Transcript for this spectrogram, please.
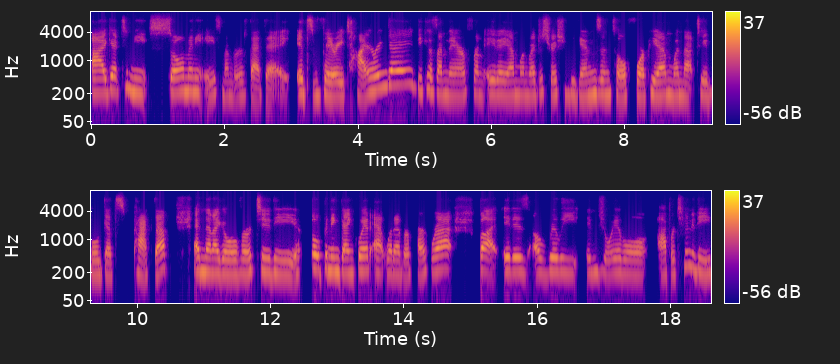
I get to meet so many ACE members that day. It's very tiring day because I'm there from 8 a.m. when registration begins until 4 p.m. when that table gets packed up. And then I go over to the opening banquet at whatever park we're at. But it is a really enjoyable opportunity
